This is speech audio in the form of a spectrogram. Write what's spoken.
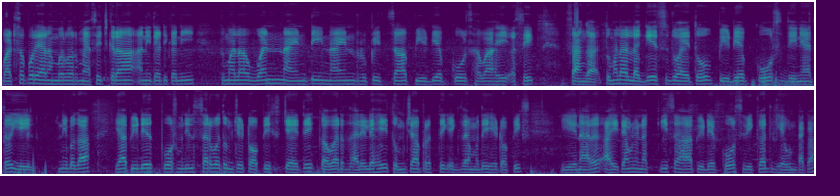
व्हॉट्सअपवर या नंबरवर मेसेज करा आणि त्या ठिकाणी तुम्हाला वन नाईंटी नाईन रुपीजचा पी डी एफ कोर्स हवा आहे असे सांगा. तुम्हाला लगेच जो आहे तो पी डी एफ कोर्स देण्यात येईल. आणि बघा या पी डी एफ कोर्समधील सर्व तुमचे टॉपिक्स जे आहे ते कवर झालेले आहे. तुमच्या प्रत्येक एक्झाममध्ये हे टॉपिक्स येणार आहे. त्यामुळे नक्कीच हा पी डी एफ कोर्स विकत घेऊन टाका.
